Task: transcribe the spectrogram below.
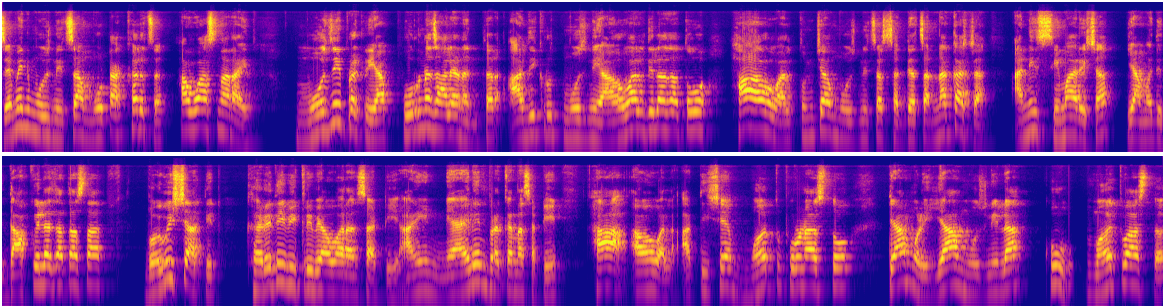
जमीन मोजणीचा मोठा खर्च हा वाचणार आहे. मोजणी प्रक्रिया पूर्ण झाल्यानंतर अधिकृत मोजणी अहवाल दिला जातो. हा अहवाल तुमच्या मोजणीचा सध्याचा नकाशा आणि सीमारेषा यामध्ये दाखविल्या जात असतात. भविष्यातील खरेदी विक्री व्यवहारांसाठी आणि न्यायालयीन प्रकरणासाठी हा अहवाल अतिशय महत्त्वपूर्ण असतो. त्यामुळे या मोजणीला खूप महत्त्व असतं.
